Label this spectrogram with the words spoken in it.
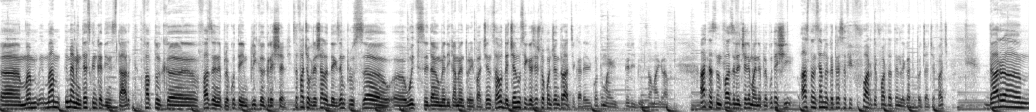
Uh, mă, m-am, îmi amintesc încă din start faptul că fazele neplăcute implică greșeli. Să faci o greșeală, de exemplu, să uh, uiți să-i dai un medicament unui pacient sau de ce nu să-i greșești o concentrație, care e cu atât mai teribil sau mai grav. Astea sunt fazele cele mai neplăcute și asta înseamnă că trebuie să fii foarte, foarte atent legat de tot ceea ce faci. Dar, uh,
